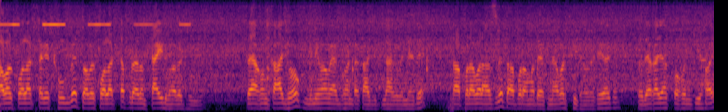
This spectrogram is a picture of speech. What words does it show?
আবার কলারটাকে ঠুকবে, তবে কলারটা পুরো একদম টাইটভাবে ঠুকবে। তো এখন কাজ হোক মিনিমাম এক ঘণ্টা কাজ লাগবে লেদে, তারপর আবার আসবে, তারপর আমাদের এখানে আবার ফিট হবে, ঠিক আছে? তো দেখা যাক কখন কি হয়।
